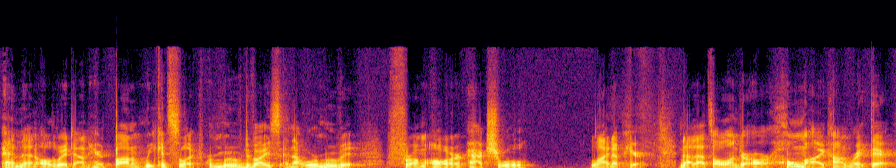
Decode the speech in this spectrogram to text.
And then all the way down here at the bottom, we can select remove device and that will remove it from our actual lineup here. Now that's all under our home icon right there.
